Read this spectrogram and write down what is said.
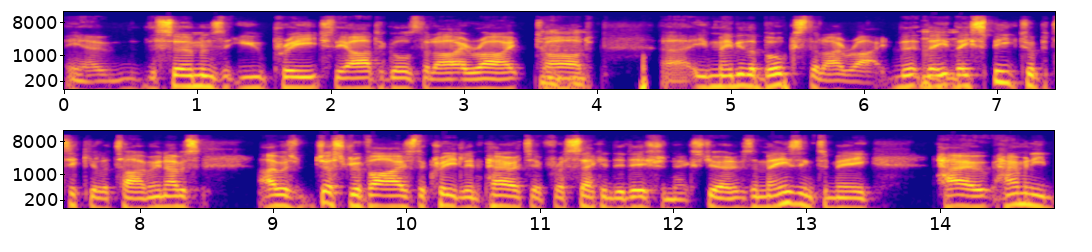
You know, the sermons that you preach, the articles that I write, mm-hmm. Todd, mm-hmm. uh, even maybe the books that I write, they, mm-hmm. they they speak to a particular time. I mean, I was I was just revised the creedal imperative for a second edition next year. It was amazing to me how how many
